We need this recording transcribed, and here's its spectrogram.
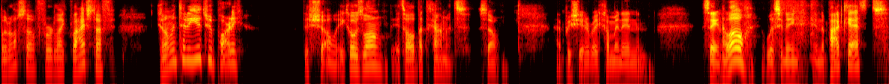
but also for like live stuff, come into the YouTube party. The show, it goes long. It's all about the comments. So I appreciate everybody coming in and saying hello, listening in the podcasts,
